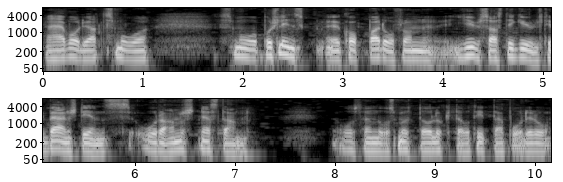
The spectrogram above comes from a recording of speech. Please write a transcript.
Men här var det ju att små små porslinskoppar då från ljusaste gul till bärnstens orange nästan. Och sen då smutta och lukta och titta på det då.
